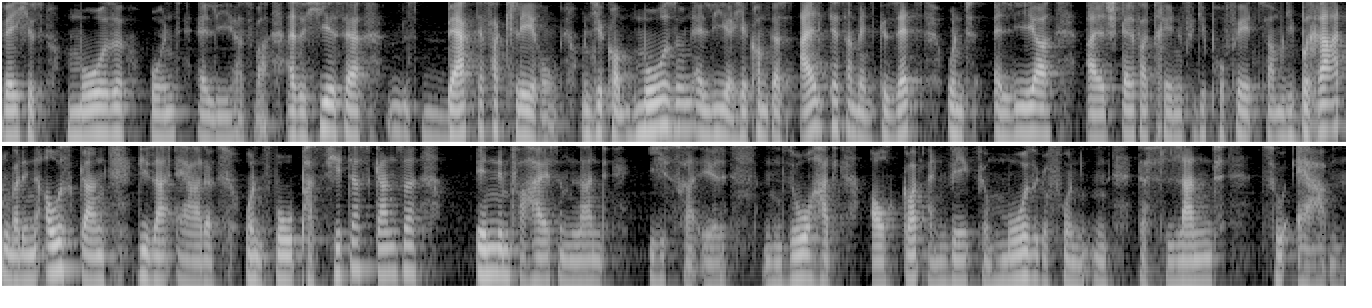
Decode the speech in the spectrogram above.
welches Mose und Elias war. Also hier ist er das Berg der Verklärung und hier kommt Mose und Elia, hier kommt das Alte Testament, Gesetz und Elia als stellvertretend für die Propheten zusammen. Die beraten über den Ausgang dieser Erde. Und wo passiert das Ganze? In dem verheißenen Land Israel. Und so hat auch Gott einen Weg für Mose gefunden, das Land zu erben.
